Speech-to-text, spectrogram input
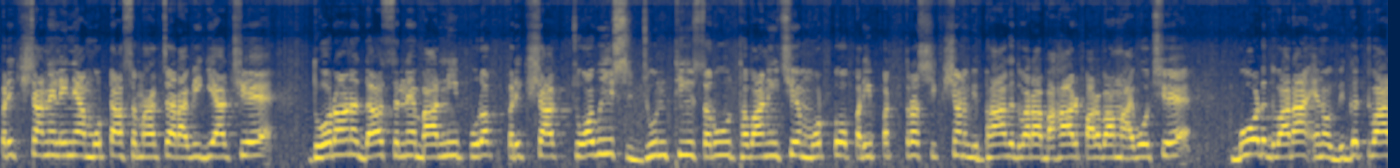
પરીક્ષાને લઈને આ મોટા સમાચાર આવી ગયા છે. ધોરણ દસ અને બારની પૂરક પરીક્ષા ચોવીસ જૂનથી શરૂ થવાની છે. મોટો પરિપત્ર શિક્ષણ વિભાગ દ્વારા બહાર પાડવામાં આવ્યો છે. બોર્ડ દ્વારા એનો વિગતવાર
